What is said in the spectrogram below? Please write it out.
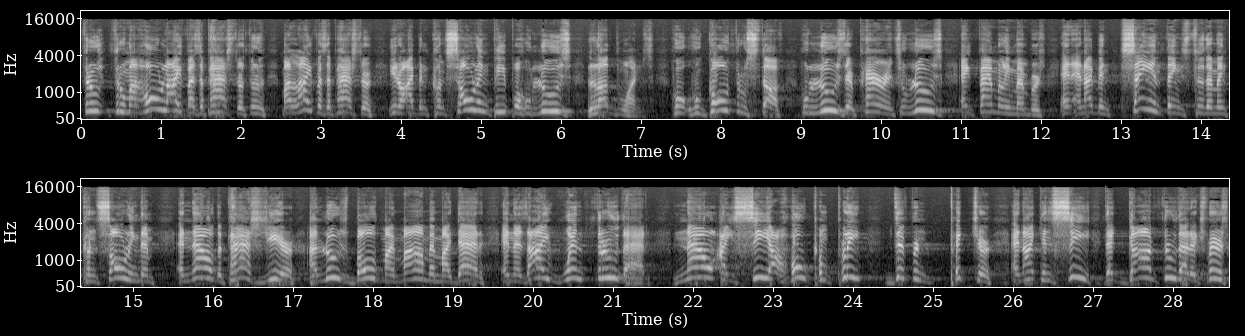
through, through my whole life as a pastor, through my life as a pastor, you know, I've been consoling people who lose loved ones, who, who go through stuff, who lose their parents, who lose a family members. And, and I've been saying things to them and consoling them. And now the past year, I lose both my mom and my dad. And as I went through that, now I see a whole complete different picture and I can see that God through that experience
